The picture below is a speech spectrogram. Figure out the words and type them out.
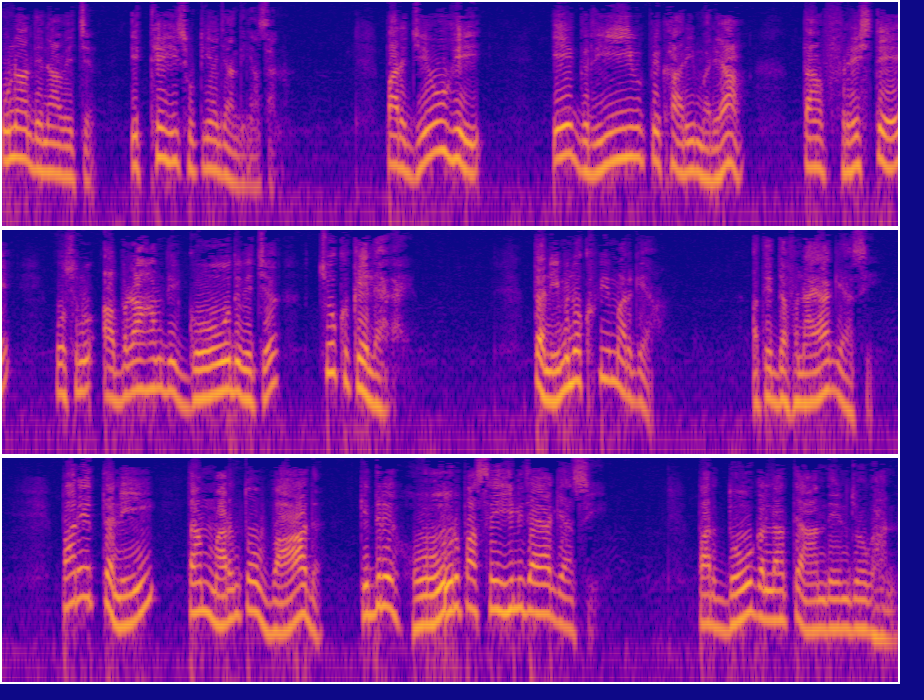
ਉਹਨਾਂ ਦਿਨਾਂ ਵਿੱਚ ਇੱਥੇ ਹੀ ਸੁੱਟੀਆਂ ਜਾਂਦੀਆਂ ਸਨ। ਪਰ ਜਿਉਂ ਹੀ ਇਹ ਗਰੀਬ ਭਿਖਾਰੀ ਮਰਿਆ, ਤਾਂ ਫਰਿਸ਼ਤੇ ਉਸ ਨੂੰ ਅਬਰਾਹਮ ਦੀ ਗੋਦ ਵਿੱਚ ਚੁੱਕ ਕੇ ਲੈ ਗਏ। ਧਨੀ ਮਨੁੱਖ ਵੀ ਮਰ ਗਿਆ ਅਤੇ ਦਫਨਾਇਆ ਗਿਆ ਸੀ। ਪਰ ਇਹ ਧਨੀ ਤਾਂ ਮਰਨ ਤੋਂ ਬਾਅਦ ਕਿਧਰੇ ਹੋਰ ਪਾਸੇ ਹੀ ਲਿਜਾਇਆ ਗਿਆ ਸੀ। ਪਰ ਦੋ ਗੱਲਾਂ ਧਿਆਨ ਦੇਣ ਯੋਗ ਹਨ।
